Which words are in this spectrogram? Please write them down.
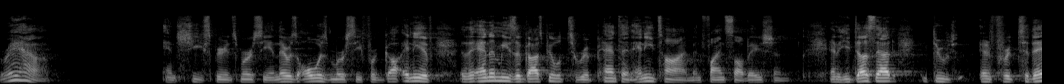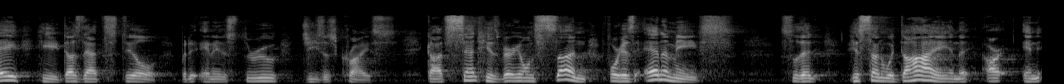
Rahab and she experienced mercy. And there was always mercy for God, any of the enemies of God's people to repent at any time and find salvation. And he does that through, and for today, he does that still, but and it is through Jesus Christ. God sent his very own son for his enemies so that his son would die in, the, our, in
